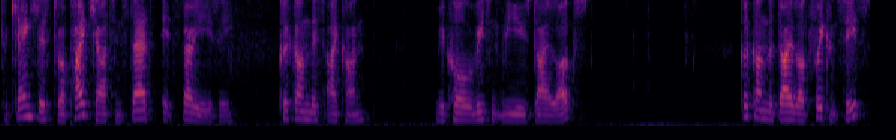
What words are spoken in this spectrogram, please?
To change this to a pie chart instead, it's very easy. Click on this icon, recall recently used dialogues, click on the dialog frequencies,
